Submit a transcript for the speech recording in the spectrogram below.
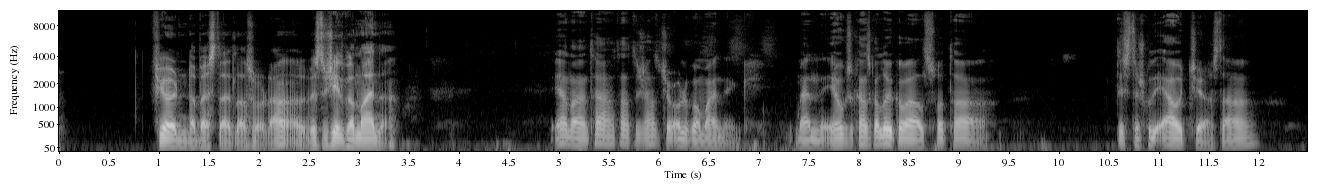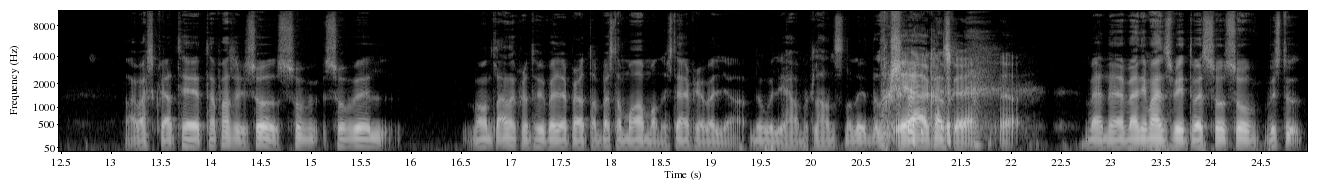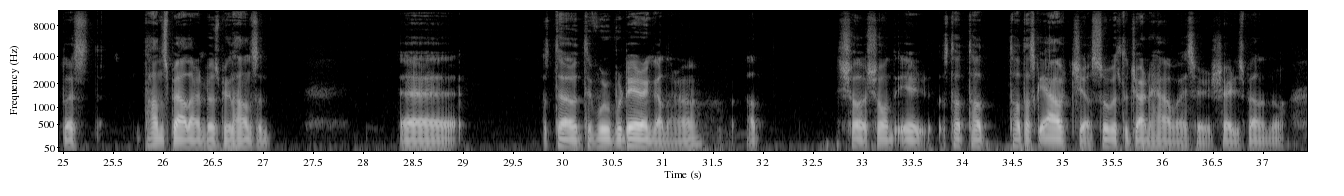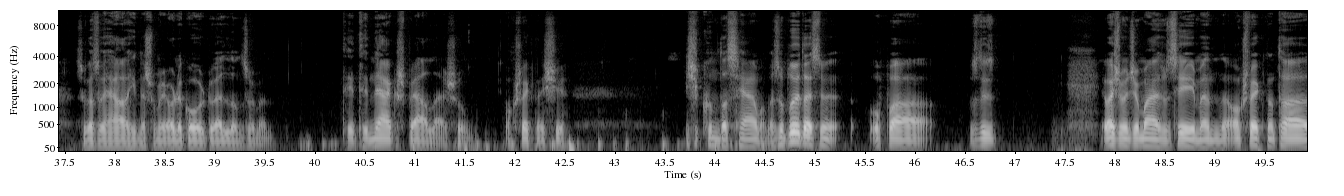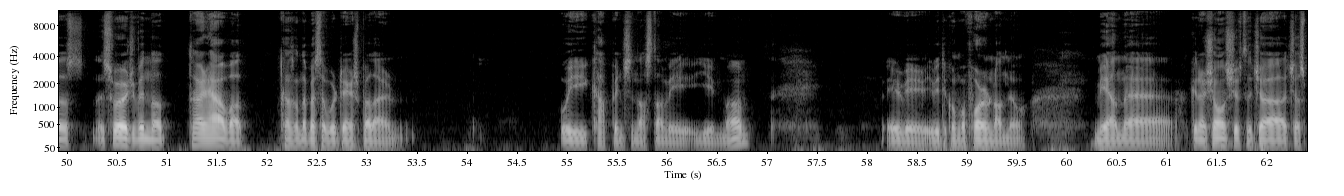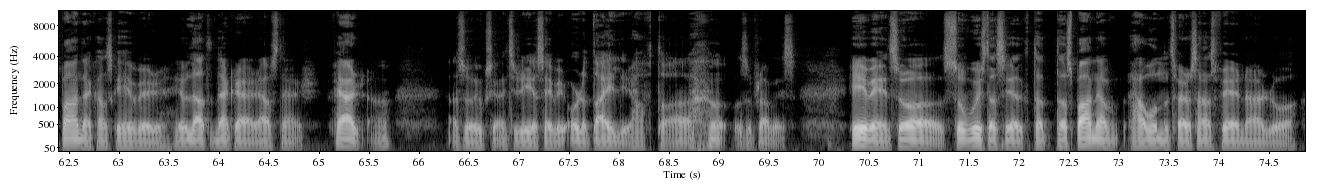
fjørenda bästa et eller så sånt, Visst Hvis du skil kan mene. Ja, nei, det har hatt har hatt ikke olga mening. Men jeg husker kanskje lukka vel, så ta, Disney skulle avgjøres, da. Nei, hva skal jeg, det passer ikke, så, så, så vil, man till andra kunde välja bara den bästa mamman istället för att välja nu vill jag ha Michael Hansen och Linda liksom. Ja, kanske ja. ja. Men eh, men i minns vi då så så visst du då han spelar då spelar Hansen eh ta till vår vurderingar då att så så är ta ta ta ta ska outcha så vill du gärna ha så här i spelen då så kan så ha hinna som är eller går duellen så men till till nära spelare så och säkert inte inte kunde se men så blir det så uppa Så det jag vet inte vad jag som säger men också väckna ta Sverige vinna tar hava kanske den bästa vurderingsspelaren och i kappen så nästan vi gymma. Jag vet inte kommer förna nu. Men eh generationsskiftet till till Spanien kanske hever hever lärt att av såna här färra. Alltså också inte det säger vi orda deilig haft ta och så framvis. Hever så så visst att se att ta Spanien har vunnit två sanns och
